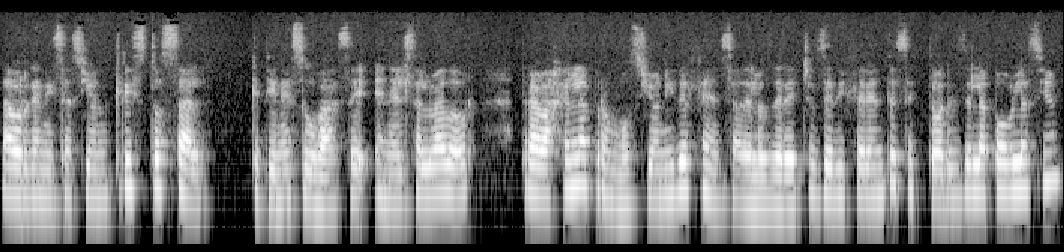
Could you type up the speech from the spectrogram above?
la organización Cristosal, que tiene su base en El Salvador, trabaja en la promoción y defensa de los derechos de diferentes sectores de la población,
